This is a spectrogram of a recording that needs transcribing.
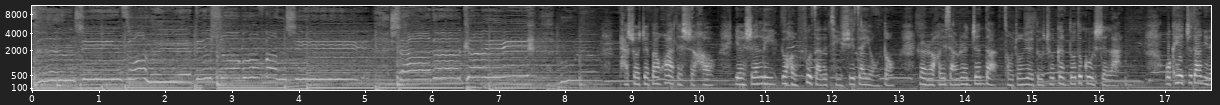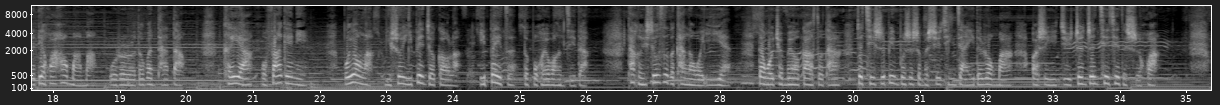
曾经做了约定，说不放弃，说这番话的时候，眼神里有很复杂的情绪在涌动，让人很想认真的从中阅读出更多的故事来。我可以知道你的电话号码吗？我弱弱的问他道。可以啊，我发给你。不用了，你说一遍就够了，一辈子都不会忘记的。他很羞涩的看了我一眼，但我却没有告诉他，这其实并不是什么虚情假意的肉麻，而是一句真真切切的实话。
